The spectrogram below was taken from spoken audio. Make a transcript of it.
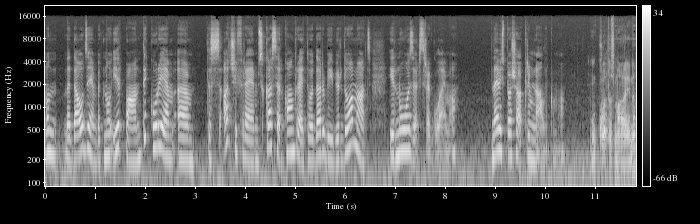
nu, ne daudziem, bet nu, ir panti, kuriem uh, tas atšifrējums, kas ar konkrēto darbību ir domāts, ir nozars regulējumā, nevis pašā krimināllikumā. Ko tas maina?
